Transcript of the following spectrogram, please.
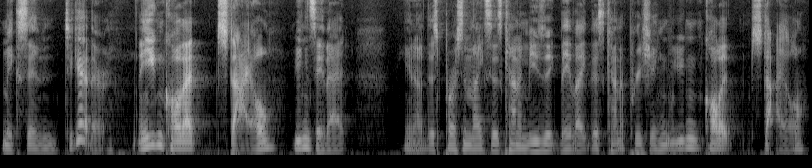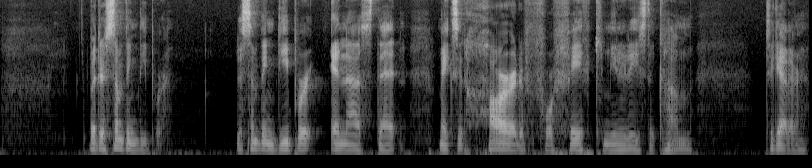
mix in together. And you can call that style. You can say that. You know, this person likes this kind of music. They like this kind of preaching. You can call it style, but there's something deeper. There's something deeper in us that makes it hard for faith communities to come together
